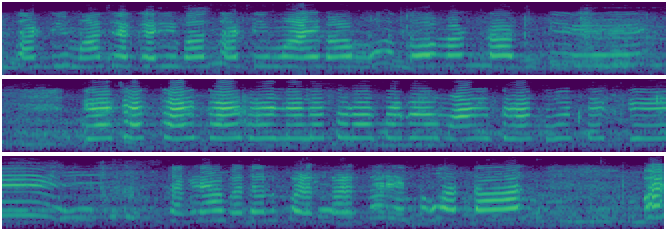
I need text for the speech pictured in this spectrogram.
माझ्यासाठी माझ्या गरिबांसाठी मायबाप होतो म्हणतात की. त्याच्यात काय काय घडलेलं तुला सगळं माहीत राहत होत की? बदल कळकळ करीत होतास. बघ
